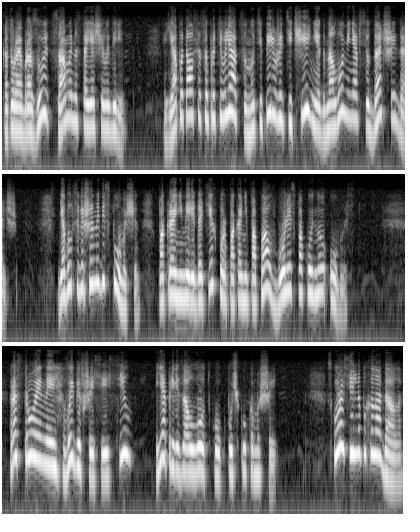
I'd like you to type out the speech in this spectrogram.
которые образуют самый настоящий лабиринт. Я пытался сопротивляться, но теперь уже течение гнало меня все дальше и дальше. Я был совершенно беспомощен, по крайней мере до тех пор, пока не попал в более спокойную область. Расстроенный, выбившийся из сил, я привязал лодку к пучку камышей. Скоро сильно похолодало.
